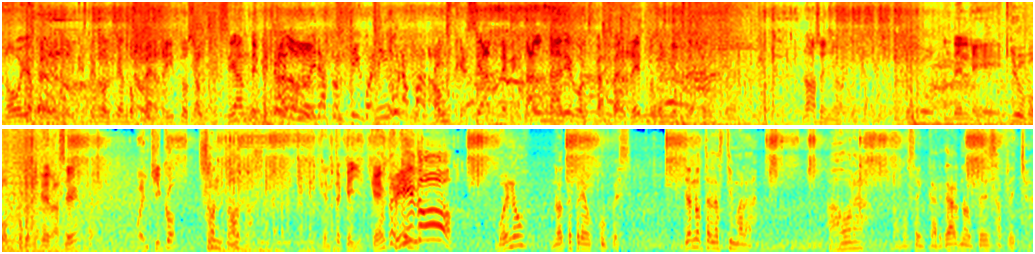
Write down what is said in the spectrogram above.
No voy a permitir que estén golpeando perritos, aunque sean de Fido no metal. irá contigo a ninguna parte. Aunque sean de metal, nadie golpea perritos en mi presencia. No, señor. Ándele. ¿Qué hubo? ¿Cómo te quedas, eh? Buen chico. Son todos. Gente que... Gente que... ¡Fido! Bueno, no te preocupes. Ya no te lastimará. Ahora vamos a encargarnos de esa flecha.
